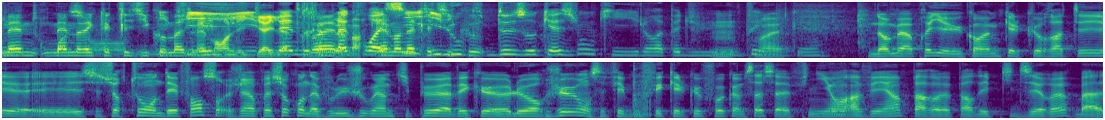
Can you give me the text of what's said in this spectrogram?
Même, 1300 même avec l'Atlético Madrid. Même en Liga, il a très la marqué. Croatie, Même en il loupe deux occasions qu'il aurait pas dû Mm, louper. Non, mais après, il y a eu quand même quelques ratés. euh, Et c'est surtout en défense. J'ai l'impression qu'on a voulu jouer un petit peu avec euh, le hors-jeu. On s'est fait bouffer quelques fois comme ça. Ça a fini en 1v1 par, euh, par des petites erreurs. Bah,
